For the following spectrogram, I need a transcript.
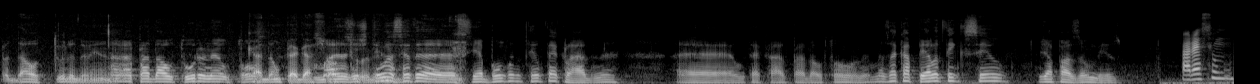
Pra dar a altura do hino. Para dar altura, né? O tom. Cada um pegar a sua Mas a gente tem uma certa. Assim, é bom quando tem um teclado, né? É, um teclado para dar o tom, né? Mas a capela tem que ser o diapasão mesmo. Parece um,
